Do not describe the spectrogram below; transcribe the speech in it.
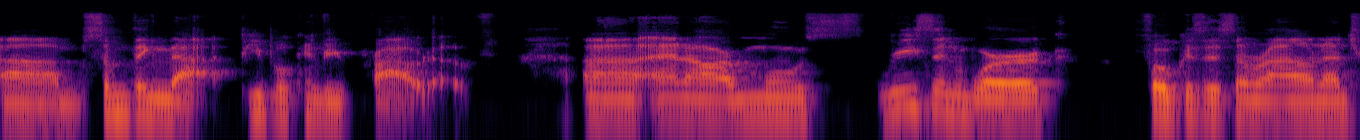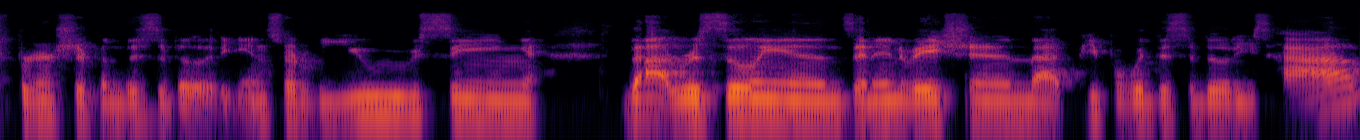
um, something that people can be proud of. Uh, and our most recent work focuses around entrepreneurship and disability and sort of using that resilience and innovation that people with disabilities have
